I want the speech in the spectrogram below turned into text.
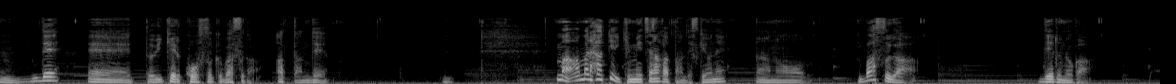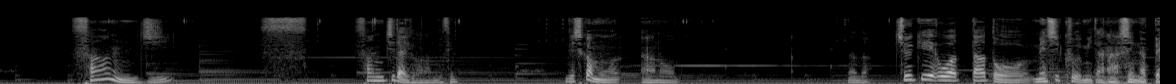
うん。で、えー、っと、行ける高速バスがあったんで、うん、まあ、あんまりはっきり決めてなかったんですけどね。あの、バスが出るのが、3時 ?3 時台とかなんですよ。で、しかも、あの、なんだ、中継終わった後、飯食うみたいな話になって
